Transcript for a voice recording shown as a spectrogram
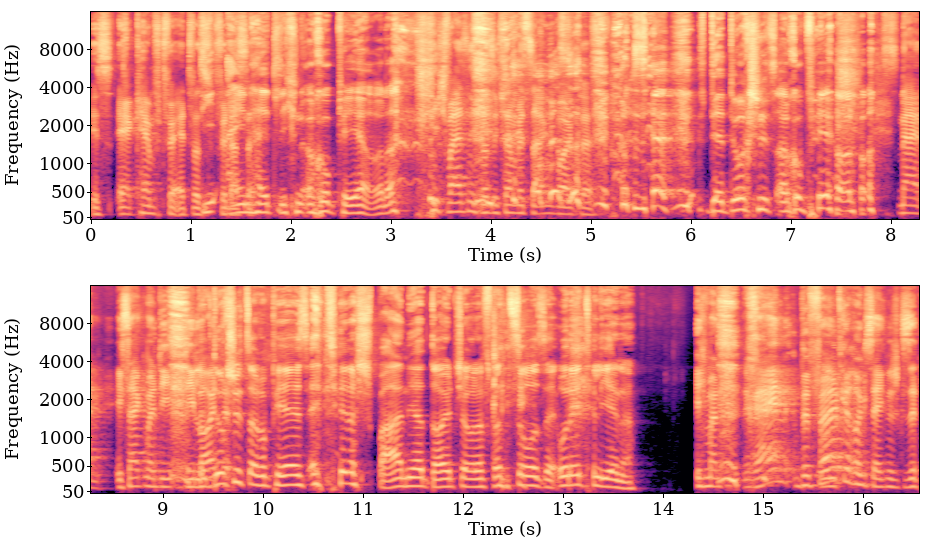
ist er kämpft für etwas, Die für das er, einheitlichen Europäer, oder? ich weiß nicht, was ich damit sagen wollte. Der, der Durchschnittseuropäer, oder was? Nein, ich sag mal, die, die Der Leute, Durchschnittseuropäer ist entweder Spanier, Deutscher oder Franzose oder Italiener. ich meine, rein bevölkerungstechnisch gesehen,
